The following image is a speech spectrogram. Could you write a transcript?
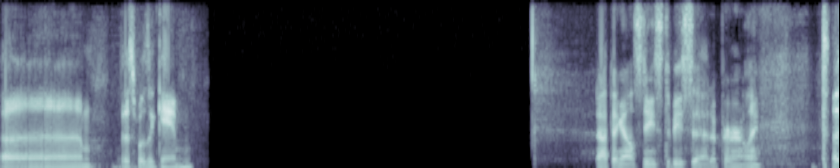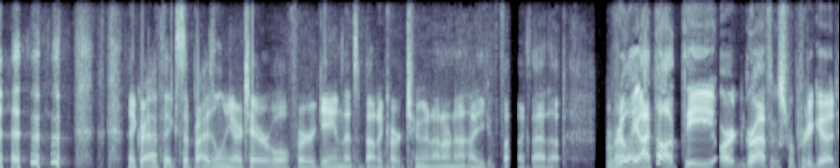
Um, this was a game. Nothing else needs to be said, apparently. the graphics surprisingly are terrible for a game that's about a cartoon. I don't know how you can fuck that up. Really, Uh, I thought the art graphics were pretty good.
